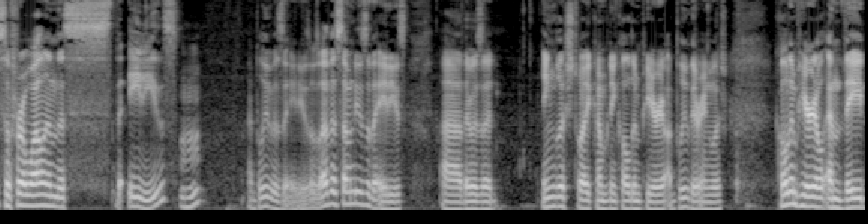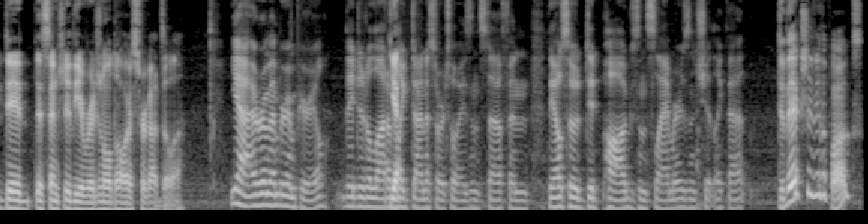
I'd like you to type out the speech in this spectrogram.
so for a while in this the 80s, Mhm. I believe it was the 80s. It was either the 70s or the 80s. Uh, there was a English toy company called Imperial. I believe they're English. Called Imperial, and they did essentially the original Dollars for Godzilla. Yeah, I remember Imperial. They did a lot of Yeah. like dinosaur toys and stuff, and they also did Pogs and Slammers and shit like that. Did they actually do the Pogs?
